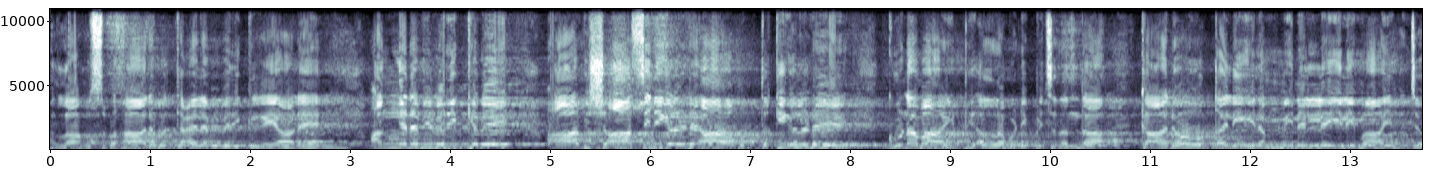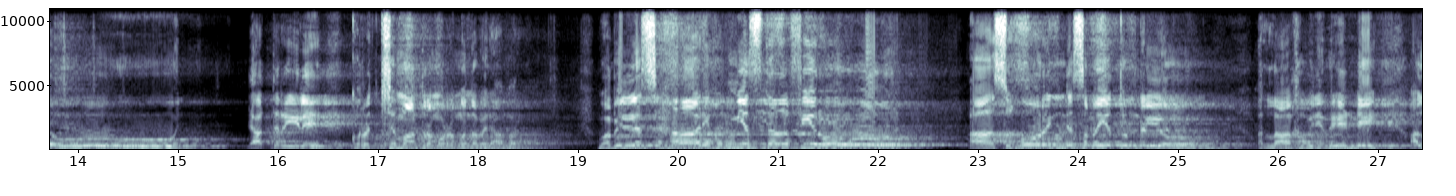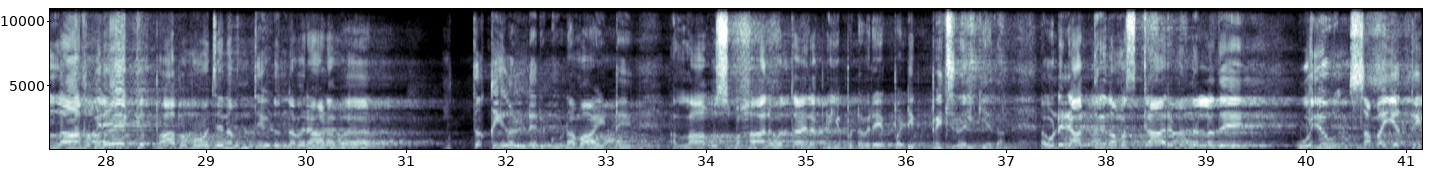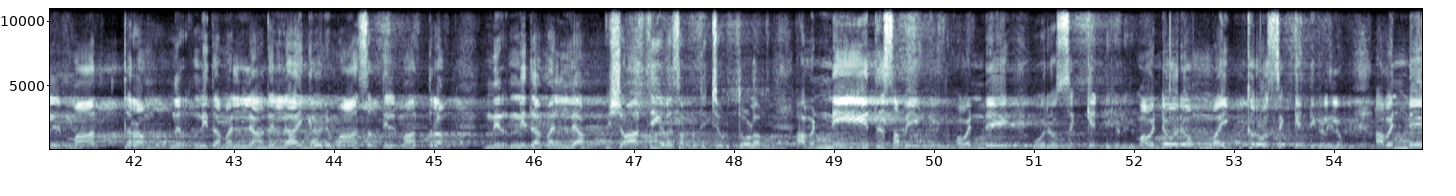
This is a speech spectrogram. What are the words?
അള്ളാഹു സുബാനവറ്റായ വിവരിക്കുകയാണ്. അങ്ങനെ വിവരിക്കവേ ആ വിശ്വാസിനികളുടെ ആ മുത്തക്കികളുടെ ഗുണമായിട്ട് അല്ല പഠിപ്പിച്ചതെന്താ? കാനോ കലീലം രാത്രിയിലെ കുറച്ച് മാത്രം ഉറങ്ങുന്നവരാവർ. ആ സുഹോറിന്റെ സമയത്തുണ്ടല്ലോ. അള്ളാഹുവിന് വേണ്ടി അള്ളാഹുവിലേക്ക് പാപമോചനം തേടുന്നവരാണവർ. മുത്തക്കികളുടെ ഒരു ഗുണമായിട്ട് അള്ളാഹു സുബാനുവത്തായ പ്രിയപ്പെട്ടവരെ പഠിപ്പിച്ചു നൽകിയതാണ്. അതുകൊണ്ട് രാത്രി നമസ്കാരം എന്നുള്ളത് ഒരു സമയത്തിൽ മാത്രം നിർണിതമല്ല. അതല്ല എങ്കിൽ ഒരു മാസത്തിൽ മാത്രം നിർണിതമല്ല. വിശ്വാസികളെ സംബന്ധിച്ചിടത്തോളം അവൻ ഏത് സമയങ്ങളിലും അവന്റെ ഓരോ സെക്കൻഡുകളിലും അവന്റെ ഓരോ മൈക്രോ സെക്കൻഡുകളിലും അവന്റെ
